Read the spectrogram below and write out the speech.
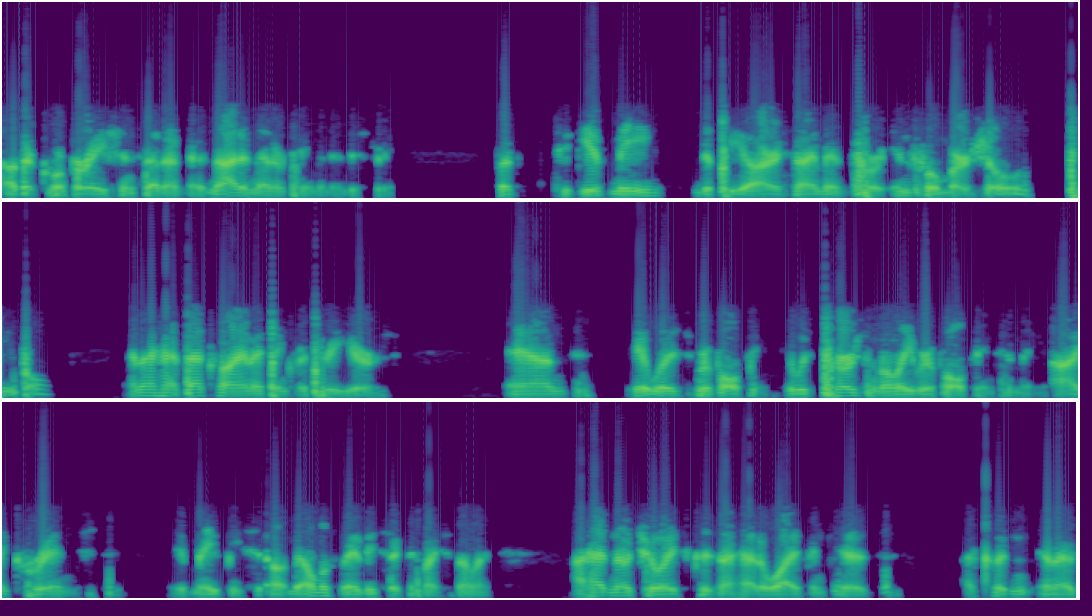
other corporations that are not in the entertainment industry, but to give me the PR assignment for infomercial people, and I had that client I think for three years and it was revolting. It was personally revolting to me. I cringed. It made me uh, it almost made me sick to my stomach. I had no choice because I had a wife and kids. I couldn't, and I was,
